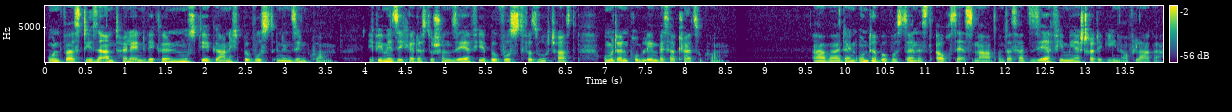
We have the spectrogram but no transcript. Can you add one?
Und was diese Anteile entwickeln, muss dir gar nicht bewusst in den Sinn kommen. Ich bin mir sicher, dass du schon sehr viel bewusst versucht hast, um mit deinem Problem besser klarzukommen. Aber dein Unterbewusstsein ist auch sehr smart und das hat sehr viel mehr Strategien auf Lager.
